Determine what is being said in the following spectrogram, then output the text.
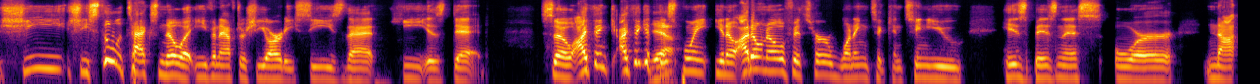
she she still attacks Noah even after she already sees that he is dead. So I think I think at this point, you know, I don't know if it's her wanting to continue his business or not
